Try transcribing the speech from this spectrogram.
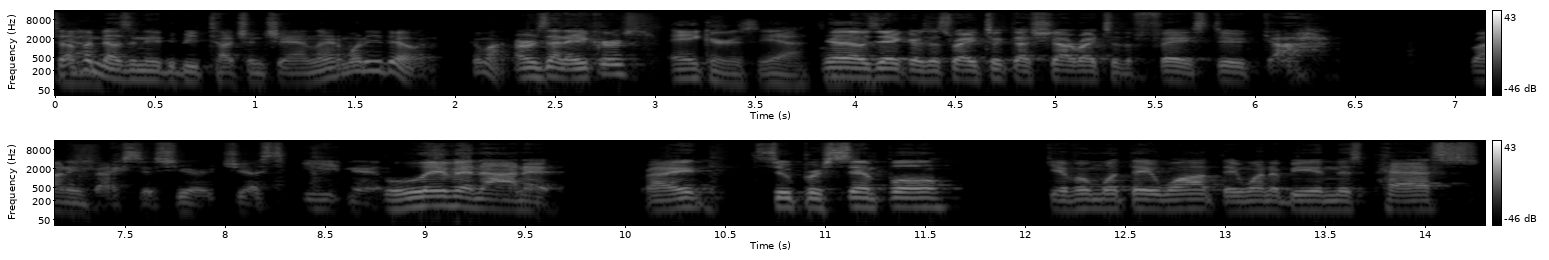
Seven Yeah. doesn't need to be touching Chandler. What are you doing? Come on. Or is that Akers? Akers, yeah. Yeah, that was Akers. That's right. He took that shot right to the face, dude. God, running backs this year just eating it, living on it. Right? Super simple. give them what they want. They want to be in this pass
